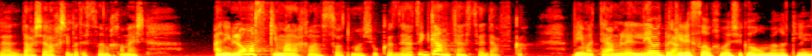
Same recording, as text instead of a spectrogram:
לילדה שלך שהיא בת 25, אני לא מסכימה לך לעשות משהו כזה, אז היא גם תעשה דווקא. ואם את תאמללי אותה... בגיל 25 היא כבר אומרת לי,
